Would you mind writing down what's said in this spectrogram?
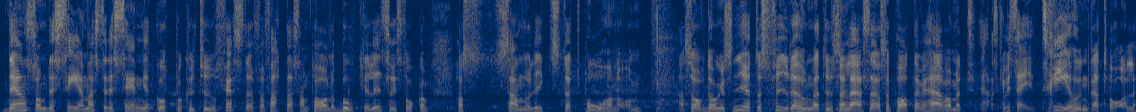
Den som det senaste decenniet gått på kulturfester, författarsamtal och bokreleaser i Stockholm har sannolikt stött på honom. Alltså av Dagens Nyheters 400 000 läsare så pratar vi här om ett, ska vi säga 300-tal.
